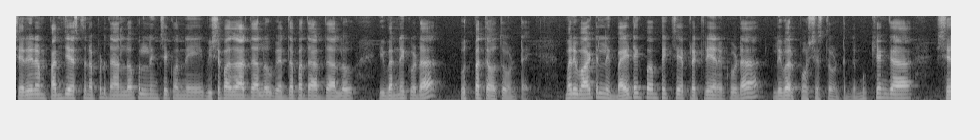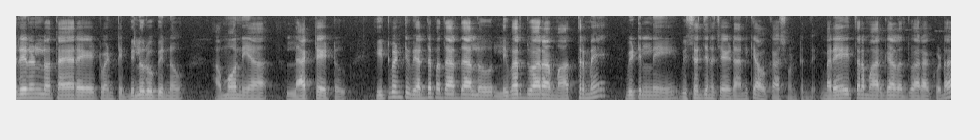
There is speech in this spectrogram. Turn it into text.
శరీరం పనిచేస్తున్నప్పుడు దాని లోపల నుంచి కొన్ని విష పదార్థాలు వ్యర్థ పదార్థాలు ఇవన్నీ కూడా ఉత్పత్తి అవుతూ ఉంటాయి. మరి వాటిల్ని బయటకు పంపించే ప్రక్రియను కూడా లివర్ పోషిస్తూ ఉంటుంది. ముఖ్యంగా శరీరంలో తయారయ్యేటువంటి బిలురుబిన్ అమ్మోనియా లాక్టేటు ఇటువంటి వ్యర్థ పదార్థాలు లివర్ ద్వారా మాత్రమే వీటిల్ని విసర్జన చేయడానికి అవకాశం ఉంటుంది. మరే ఇతర మార్గాల ద్వారా కూడా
